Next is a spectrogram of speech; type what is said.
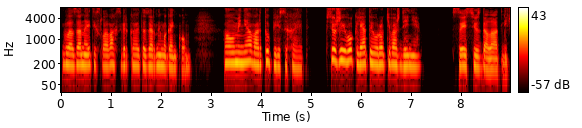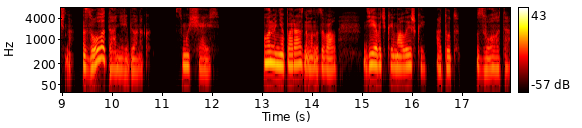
Глаза на этих словах сверкают озорным огоньком, а у меня во рту пересыхает. Все же его клятые уроки вождения. Сессию сдала отлично. Золото, а не ребенок. Смущаюсь. Он меня по-разному называл: девочкой, малышкой, а тут золото.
